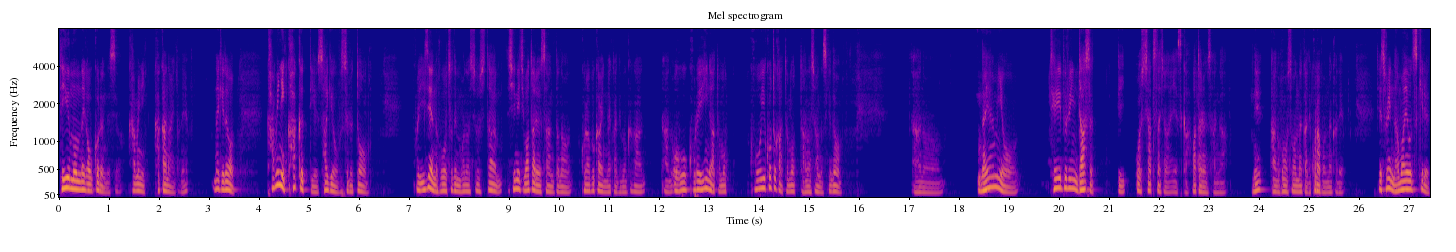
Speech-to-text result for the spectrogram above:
ていう問題が起こるんですよ。紙に書かないとね。だけど、紙に書くっていう作業をすると、これ以前の放送でもお話をした、新日渡さんとのコラボ会の中で僕が、あの、おお、これいいなと思って、こういうことかと思った話なんですけど、あの、悩みをテーブルに出すっておっしゃってたじゃないですか、渡さんが。ね、あの放送の中で、コラボの中で。で、それに名前をつける。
